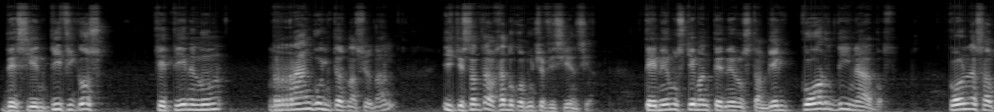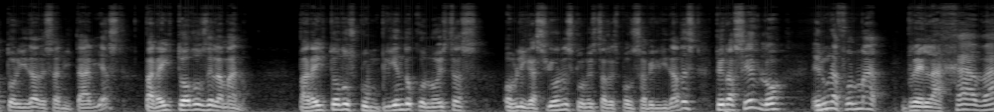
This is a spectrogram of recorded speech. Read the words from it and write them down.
de científicos que tienen un rango internacional y que están trabajando con mucha eficiencia tenemos que mantenernos también coordinados con las autoridades sanitarias para ir todos de la mano, para ir todos cumpliendo con nuestras obligaciones, con nuestras responsabilidades, pero hacerlo en una forma relajada,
